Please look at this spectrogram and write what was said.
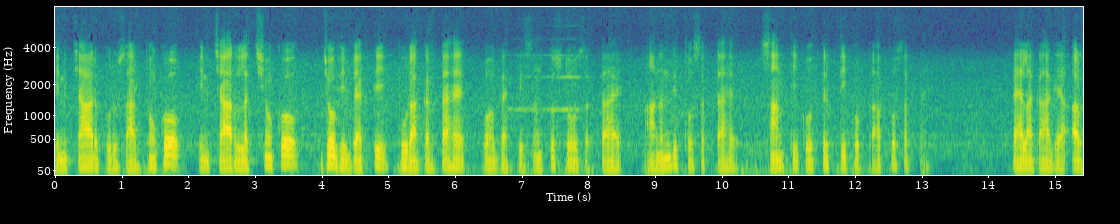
इन चार पुरुषार्थों को इन चार लक्ष्यों को जो भी व्यक्ति पूरा करता है, वह व्यक्ति संतुष्ट हो सकता है, आनंदित हो सकता है, शांति को, तृप्ति को प्राप्त हो सकता है। पहला कहा गया अर्थ।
